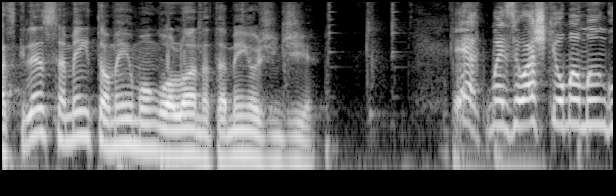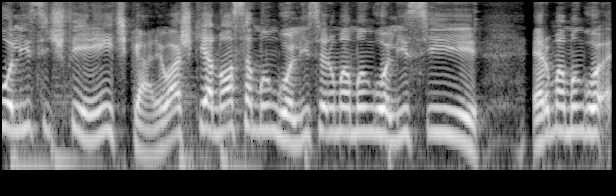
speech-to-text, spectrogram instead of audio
As crianças também estão meio mongolona também hoje em dia. É, mas eu acho que é uma mangolice diferente, cara. Eu acho que a nossa mangolice era uma mangolice. Era uma mangolice.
